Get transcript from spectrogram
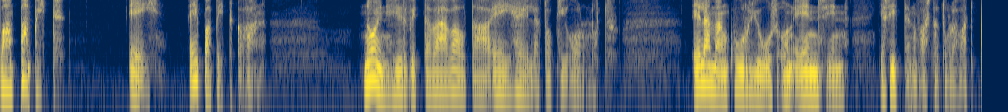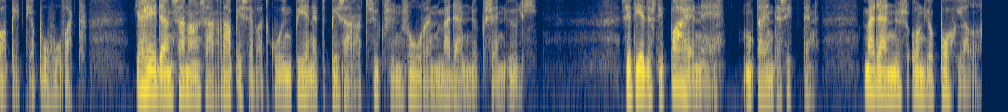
vaan papit. Ei, ei papitkaan. Noin hirvittävää valtaa ei heillä toki ollut. Elämän kurjuus on ensin ja sitten vasta tulevat papit ja puhuvat, ja heidän sanansa rapisevat kuin pienet pisarat syksyn suuren mädännyksen yli. Se tietysti pahenee, mutta entä sitten? Mädännys on jo pohjalla.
